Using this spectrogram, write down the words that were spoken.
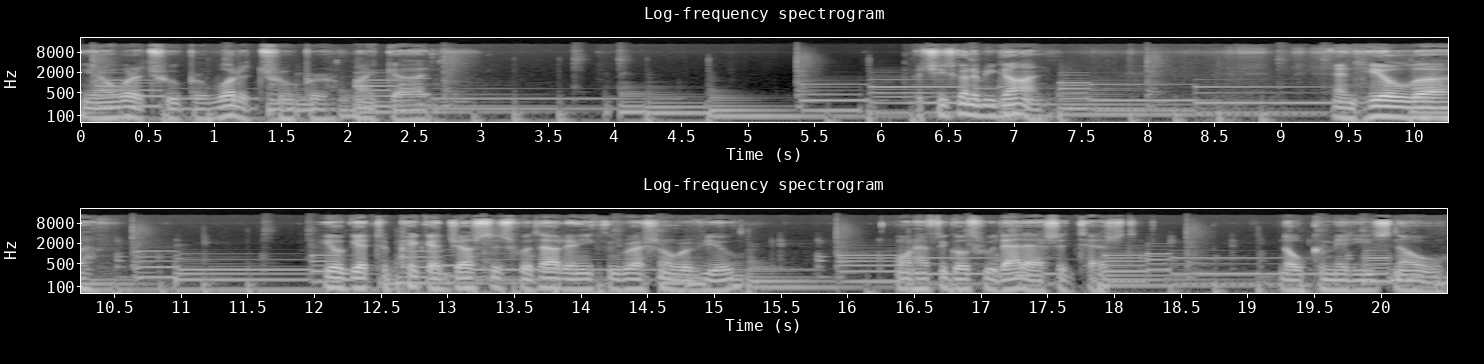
You know, what a trooper, what a trooper, my God. But she's going to be gone. And he'll, uh, he'll get to pick a justice without any congressional review. Won't have to go through that acid test. No committees, no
